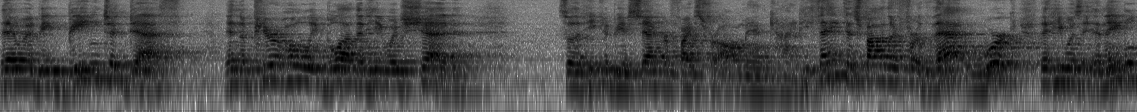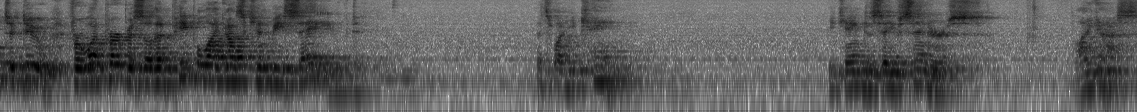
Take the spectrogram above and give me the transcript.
that would be beaten to death in the pure holy blood that he would shed so that he could be a sacrifice for all mankind. He thanked his Father for that work that he was enabled to do. For what purpose? So that people like us can be saved. That's why he came. He came to save sinners like us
